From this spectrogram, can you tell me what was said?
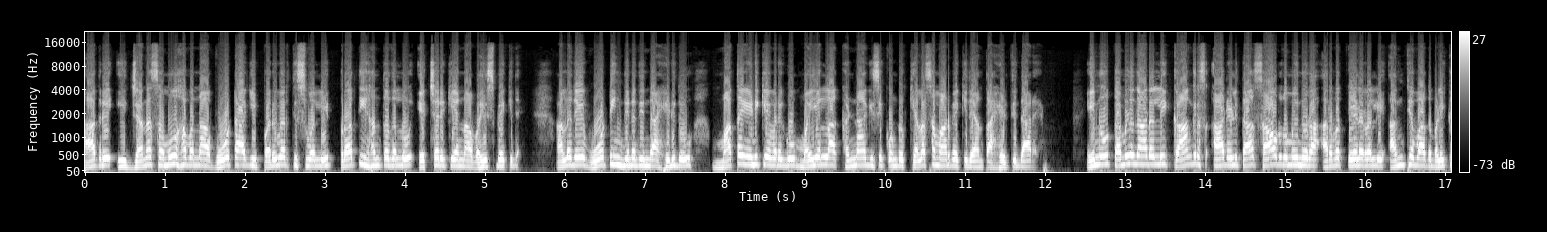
ಆದ್ರೆ ಈ ಜನ ಸಮೂಹವನ್ನ ವೋಟ್ ಆಗಿ ಪರಿವರ್ತಿಸುವಲ್ಲಿ ಪ್ರತಿ ಹಂತದಲ್ಲೂ ಎಚ್ಚರಿಕೆಯನ್ನ ವಹಿಸಬೇಕಿದೆ. ಅಲ್ಲದೆ ವೋಟಿಂಗ್ ದಿನದಿಂದ ಹಿಡಿದು ಮತ ಎಣಿಕೆವರೆಗೂ ಮೈಯೆಲ್ಲ ಕಣ್ಣಾಗಿಸಿಕೊಂಡು ಕೆಲಸ ಮಾಡಬೇಕಿದೆ ಅಂತ ಹೇಳ್ತಿದ್ದಾರೆ. ಇನ್ನು ತಮಿಳುನಾಡಲ್ಲಿ ಕಾಂಗ್ರೆಸ್ ಆಡಳಿತ ಸಾವಿರದ ಒಂಬೈನೂರ ಅರವತ್ತೇಳರಲ್ಲಿ ಅಂತ್ಯವಾದ ಬಳಿಕ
